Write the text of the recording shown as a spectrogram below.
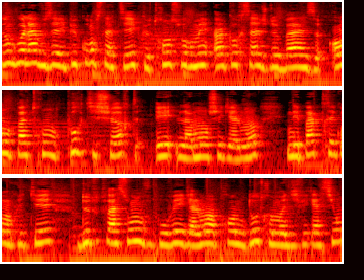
Donc voilà, vous avez pu constater que transformer un corsage de base en patron pour t-shirt et la manche également n'est pas très compliqué. De toute façon, vous pouvez également apprendre d'autres modifications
